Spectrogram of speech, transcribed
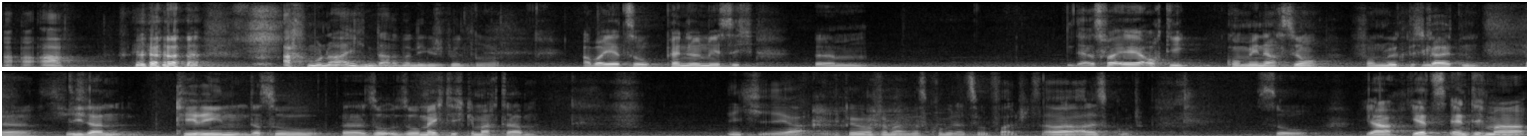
Ah, ah, ah. Ach, Monarchen, da hat man die gespielt. Aber jetzt so pendelmäßig, ähm, ja, es war eher auch die Kombination von Möglichkeiten, äh, die dann Kirin das so, äh, so, so mächtig gemacht haben. Ich, ja, ich bin mir auch der Meinung, dass Kombination falsch ist. Aber alles gut. So, ja, jetzt endlich mal.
